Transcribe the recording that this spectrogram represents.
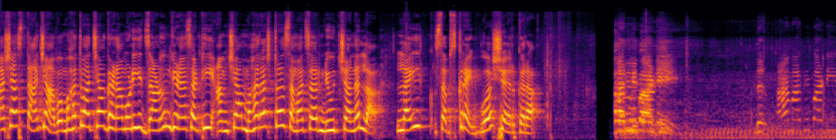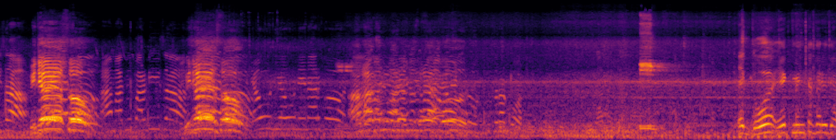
अशाच ताज्या व महत्त्वाच्या घडामोडी जाणून घेण्यासाठी आमच्या महाराष्ट्र समाचार न्यूज चॅनलला लाईक सबस्क्राईब व शेअर करा. आदमी पार्टी. आम आदमी पार्टीचा. विजय असो. आम आदमी पार्टीचा. विजय असो. येऊन येऊन येणार कोण? आम आदमी पार्टी दुसरा कोण? एक दो एक मिनिट तरी द्या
